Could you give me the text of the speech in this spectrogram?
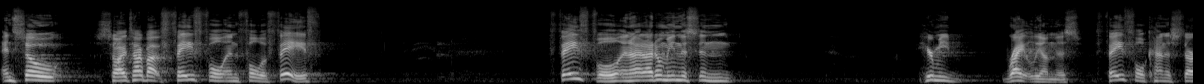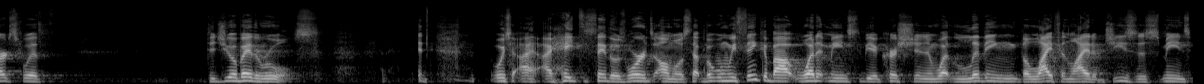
And so, so I talk about faithful and full of faith. Faithful, and I, I don't mean this in, hear me rightly on this. Faithful kind of starts with, did you obey the rules? Which I, I, hate to say those words almost, but when we think about what it means to be a Christian and what living the life and light of Jesus means,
